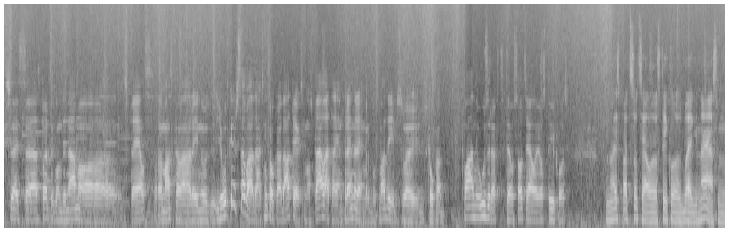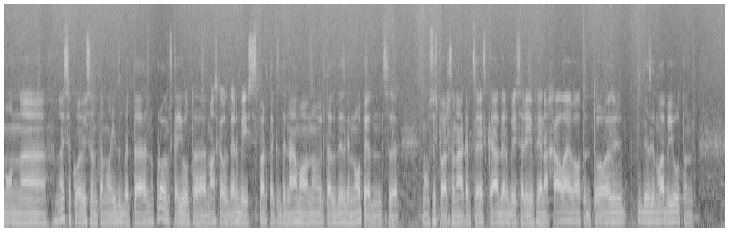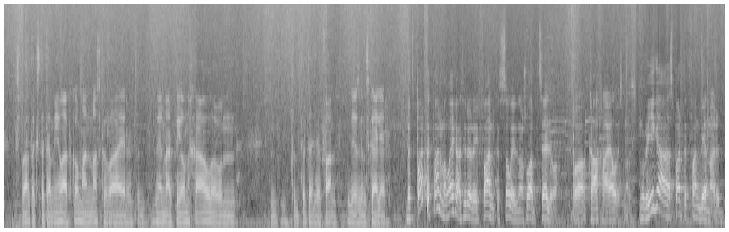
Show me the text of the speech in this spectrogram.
Šis Spartaku un Dienāmo spēles Maskavā arī nu, jūt, ka ir savādāks. Nu, kaut kāda attieksme no spēlētājiem, treneriem, varbūt vadības vai kaut kāda fani uzraksta tev sociālajos tīklos. Nu, es pats sociālajos tīklos baigi neesmu un uh, nesakoju visam tam līdzi. Bet, uh, nu, protams, ka jūtu uh, Maskavas derbijas, Spartaks, Dienāmo nu, ir diezgan nopietns. Uh, mums vispār sanāk ar CSK derbijas arī vienā halē, vēl, tad to diezgan labi jūt. Un, Spartaks tā kā mīlēta komanda Maskavā ir vienmēr pilna hala un tad, tad, ir fani diezgan skaļi. Ir. Bet Spartaka fani, man liekas, ir arī fani, kas salīdzinoši labi ceļo pa KHL vismaz. Nu, Rīgā Spartaka fani vienmēr ir.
